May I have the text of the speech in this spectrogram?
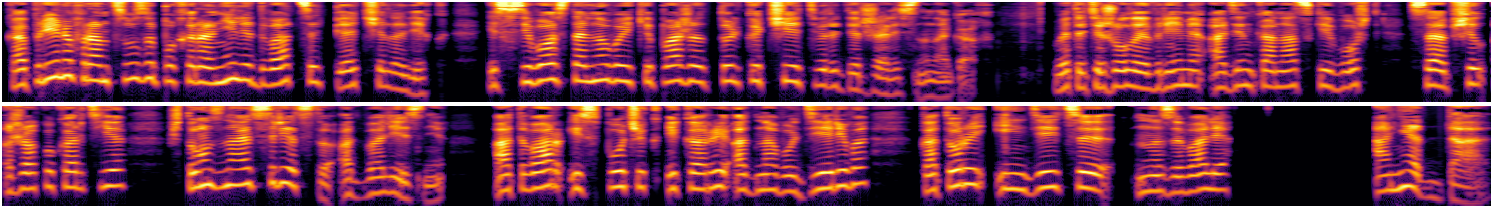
К апрелю французы похоронили 25 человек. Из всего остального экипажа только четверо держались на ногах. В это тяжелое время один канадский вождь сообщил Жаку Картье, что он знает средства от болезни — отвар из почек и коры одного дерева, который индейцы называли анедда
